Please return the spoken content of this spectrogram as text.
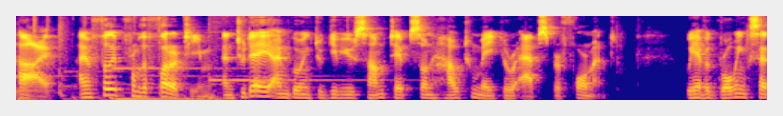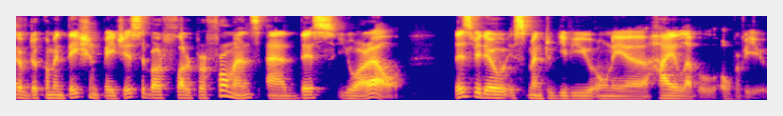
Hi, I'm Filip from the Flutter team, and today I'm going to give you some tips on how to make your apps performant. We have a growing set of documentation pages about Flutter performance at this URL. This video is meant to give you only a high-level overview.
